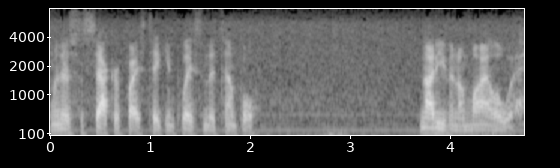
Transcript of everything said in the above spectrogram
when there's a sacrifice taking place in the temple, not even a mile away.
